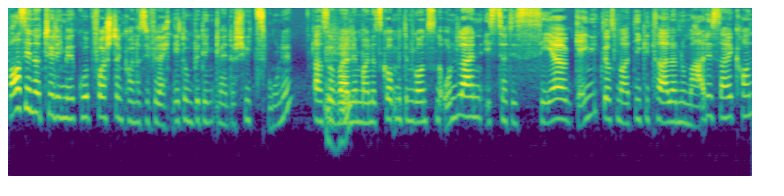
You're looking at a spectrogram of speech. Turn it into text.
Was ich natürlich mir gut vorstellen kann, dass ich vielleicht nicht unbedingt mehr in der Schweiz wohne. Also, mhm. weil ich meine, jetzt gerade mit dem ganzen Online ist ja das sehr gängig, dass man digitaler Nomade sein kann.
